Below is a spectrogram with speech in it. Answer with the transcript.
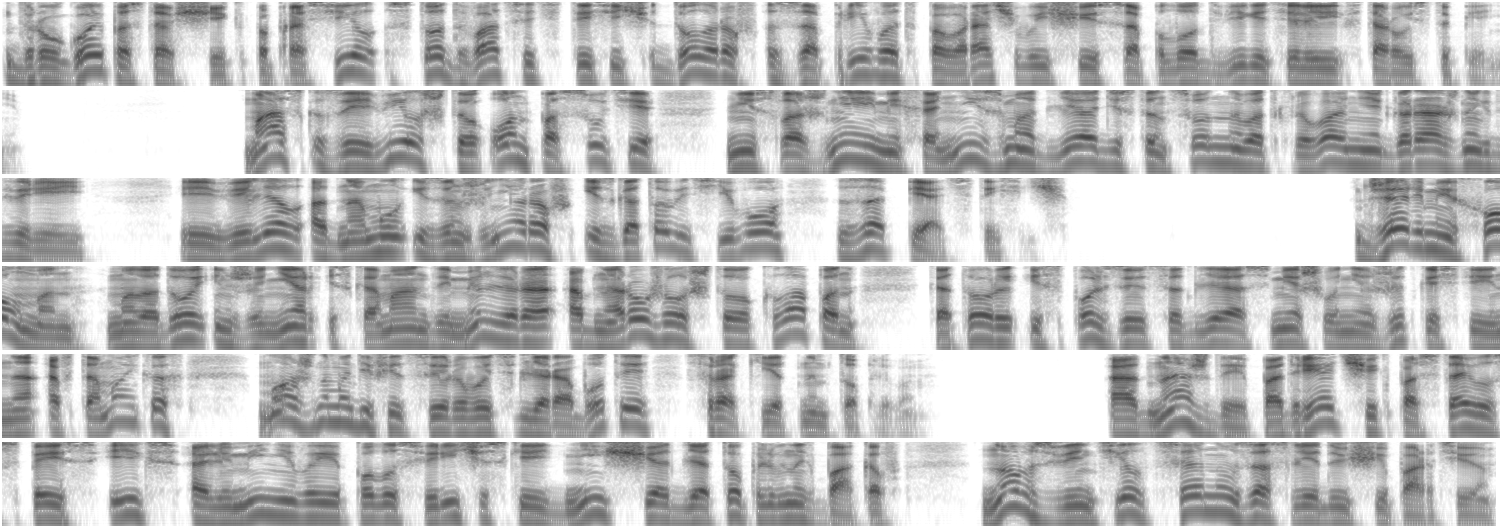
Другой поставщик попросил 120 тысяч долларов за привод, поворачивающий сопло двигателей второй ступени. Маск заявил, что он, по сути, не сложнее механизма для дистанционного открывания гаражных дверей и велел одному из инженеров изготовить его за пять тысяч. Джереми Холман, молодой инженер из команды Мюллера, обнаружил, что клапан, который используется для смешивания жидкостей на автомойках, можно модифицировать для работы с ракетным топливом. Однажды подрядчик поставил SpaceX алюминиевые полусферические днища для топливных баков, но взвинтил цену за следующую партию.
